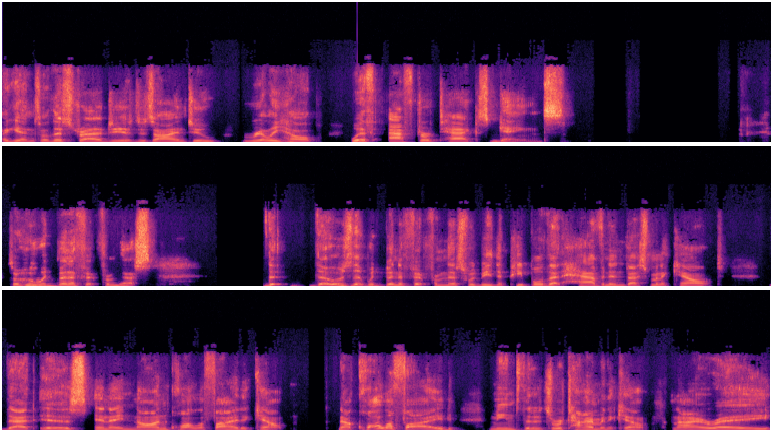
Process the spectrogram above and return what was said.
Again, so this strategy is designed to really help with after tax gains. So, who would benefit from this? The, those that would benefit from this would be the people that have an investment account that is in a non qualified account. Now, qualified means that it's a retirement account, an IRA,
